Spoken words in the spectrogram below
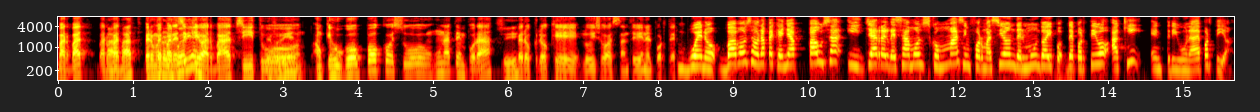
Barbat, Barbat, pero me parece que Barbat sí tuvo, aunque jugó poco, estuvo una temporada, pero creo que lo hizo bastante bien el portero. Bueno, vamos a una pequeña pausa y ya regresamos con más información del mundo deportivo aquí en Tribuna Deportiva.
